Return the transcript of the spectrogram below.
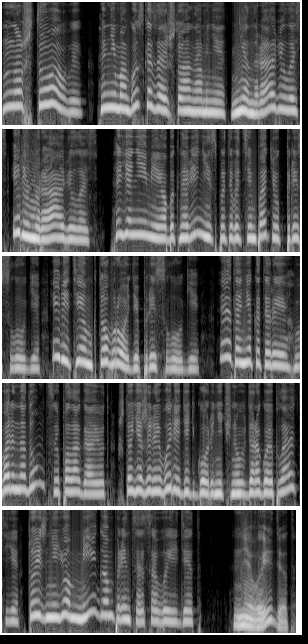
«Ну что вы, не могу сказать, что она мне не нравилась или нравилась. Я не имею обыкновения испытывать симпатию к прислуге или тем, кто вроде прислуги. Это некоторые вольнодумцы полагают, что ежели вырядить горничную в дорогое платье, то из нее мигом принцесса выйдет. Не выйдет.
